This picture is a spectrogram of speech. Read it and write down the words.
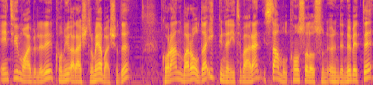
NTV muhabirleri konuyu araştırmaya başladı. Koran Varol da ilk günden itibaren İstanbul Konsolosluğu'nun önünde nöbette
